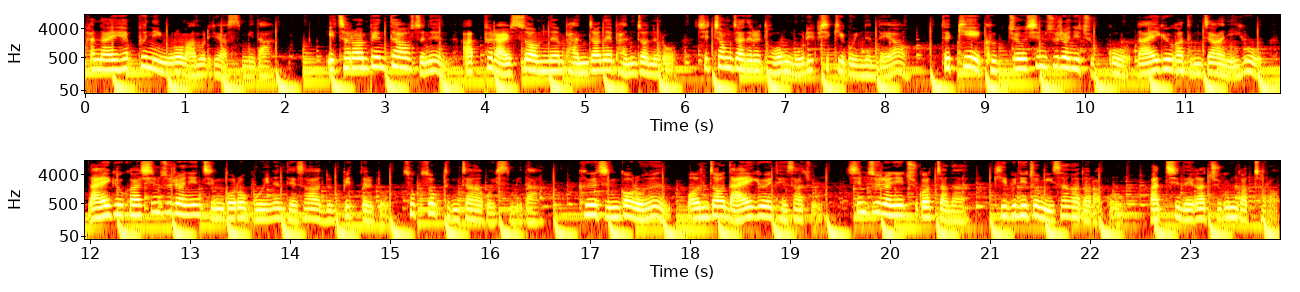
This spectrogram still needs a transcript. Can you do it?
하나의 해프닝으로 마무리되었습니다. 이처럼 펜트하우스는 앞을 알 수 없는 반전의 반전으로 시청자들을 더욱 몰입시키고 있는데요. 특히 극중 심수련이 죽고 나혜교가 등장한 이후 나혜교가 심수련인 증거로 보이는 대사와 눈빛들도 속속 등장하고 있습니다. 그 증거로는 먼저 나혜교의 대사 중 심수련이 죽었잖아. 기분이 좀 이상하더라고. 마치 내가 죽은 것처럼.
